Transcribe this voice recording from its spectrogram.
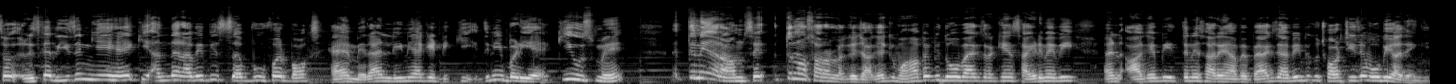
सो so, इसका रीज़न ये है कि अंदर अभी भी सब वूफर बॉक्स है मेरा लीनिया की डिक्की इतनी बड़ी है कि उसमें इतने आराम से इतना सारा लगेज आ गया कि वहाँ पे भी दो बैग्स रखे हैं साइड में भी एंड आगे भी इतने सारे यहाँ पे बैग्स हैं अभी भी कुछ और चीज़ें वो भी आ जाएँगी।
